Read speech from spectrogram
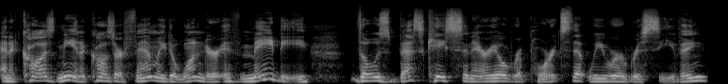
And it caused me and it caused our family to wonder if maybe those best case scenario reports that we were receiving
